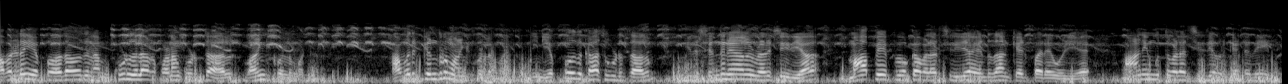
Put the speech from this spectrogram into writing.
அவரிடம் எப்போதாவது நாம் கூடுதலாக பணம் கொடுத்தால் வாங்கி கொள்ள மாட்டார். அவருக்கென்றும் வாங்கி கொள்ள மாட்டார். நீங்கள் எப்போது காசு கொடுத்தாலும் இது சிந்தனையாளர் வளர்ச்சி செய்தியா மாப்பே போக்கா வளர்ச்சி நிதியா என்று தான் கேட்பாரே ஒழிய ஆணிமுத்து வளர்ச்சி நிதி அவர் கேட்டதே இல்லை.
